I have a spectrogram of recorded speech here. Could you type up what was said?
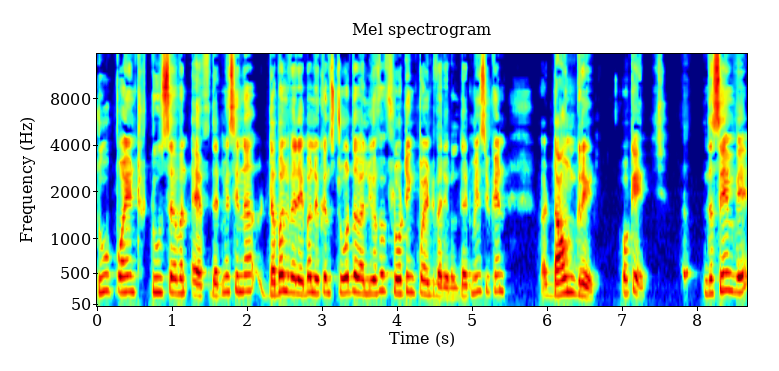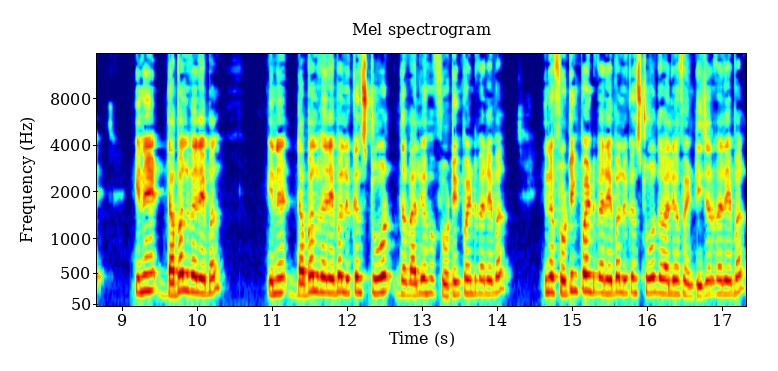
2.27f that means in a double variable you can store the value of a floating point variable. That means you can uh, downgrade. Okay. The same way in a double variable in a double variable you can store the value of a floating point variable. In a floating point variable you can store the value of an integer variable.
